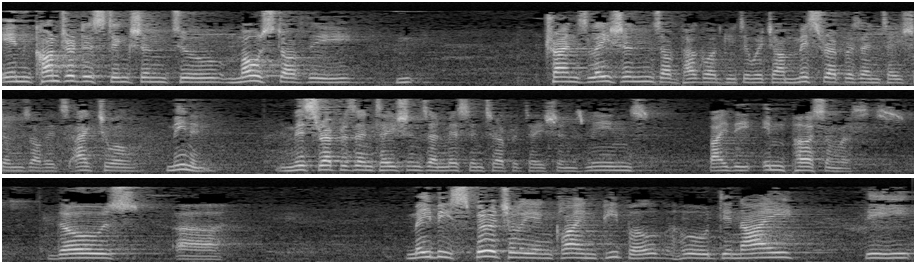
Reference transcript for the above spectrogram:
In contradistinction to most of the translations of Bhagavad Gita which are misrepresentations of its actual meaning. Misrepresentations and misinterpretations means by the impersonalists. Those uh, maybe spiritually inclined people who deny the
